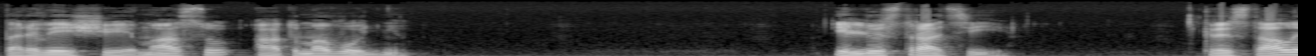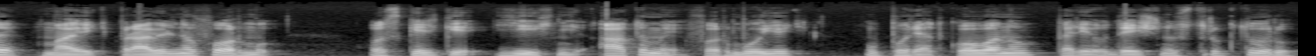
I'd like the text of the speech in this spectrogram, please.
перевищує масу атома водню. Ілюстрації Кристали мають правильну форму, оскільки їхні атоми формують упорядковану періодичну структуру.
